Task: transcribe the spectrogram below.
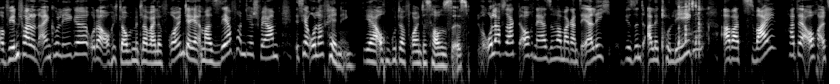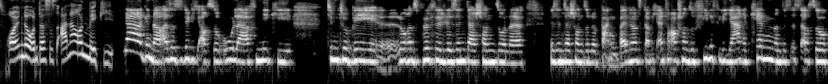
Auf jeden Fall. Und ein Kollege oder auch, ich glaube, mittlerweile Freund, der ja immer sehr von dir schwärmt, ist ja Olaf Henning, der ja auch ein guter Freund des Hauses ist. Olaf sagt auch, naja, sind wir mal ganz ehrlich, wir sind alle Kollegen, aber zwei hat er auch als Freunde und das ist Anna und Miki. Ja, genau. Also es ist wirklich auch so Olaf, Miki, Tim Toubé, Lorenz Büffel, wir sind da schon so eine, wir sind da schon so eine Bank, weil wir uns, glaube ich, einfach auch schon so viele, viele Jahre kennen und es ist auch so,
